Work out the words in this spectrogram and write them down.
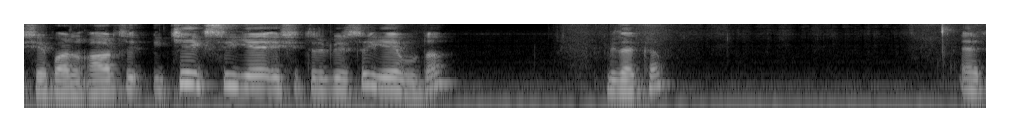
şey pardon artı 2 eksi y eşittir 1 ise y buradan. Bir dakika. Evet.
